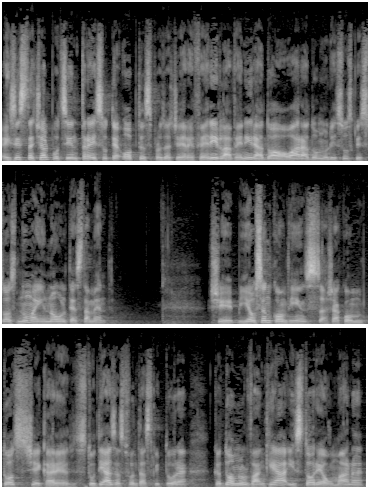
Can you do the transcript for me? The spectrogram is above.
Există cel puțin 318 referiri la venirea a doua oară a Domnului Isus Hristos numai în Noul Testament. Și eu sunt convins, așa cum toți cei care studiază Sfânta Scriptură, că Domnul va încheia istoria umană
